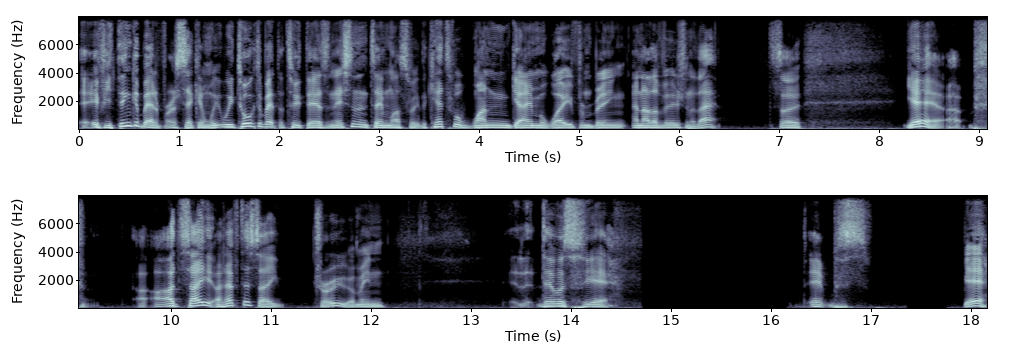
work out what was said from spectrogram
if you think about it for a second, we, we talked about the 2000 Essendon team last week. The Cats were one game away from being another version of that. So, yeah, uh, I'd say, I'd have to say true. I mean, there was, yeah. It was, yeah.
